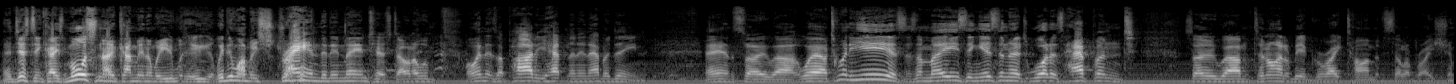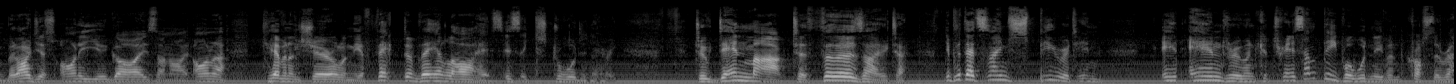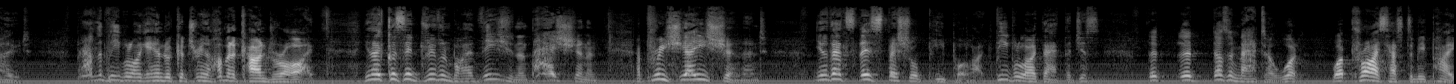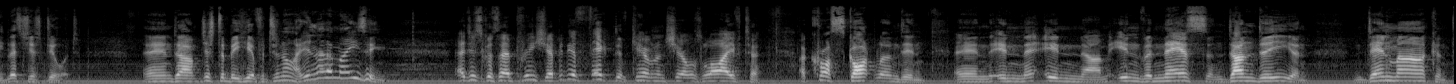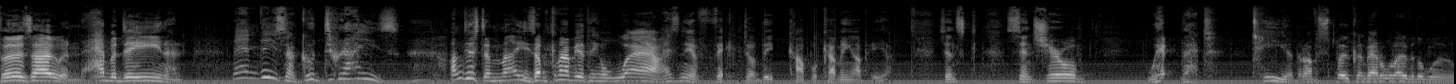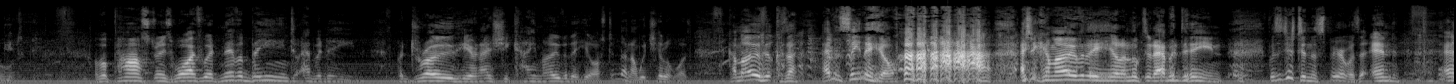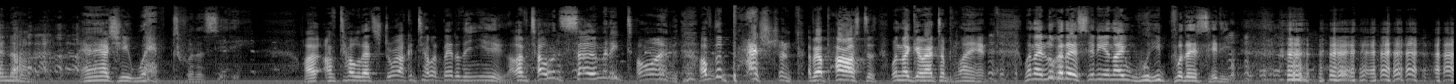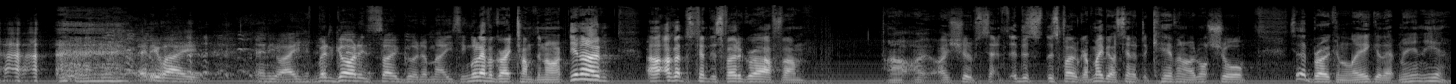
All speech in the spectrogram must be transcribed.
And just in case more snow come in and we, we, didn't want to be stranded in Manchester. And when there's a party happening in Aberdeen. And so, uh, wow, 20 years is amazing, isn't it? What has happened? So, um, tonight will be a great time of celebration. But I just honour you guys and I honour Kevin and Cheryl, and the effect of their lives is extraordinary. To Denmark, to Thurso, to. You put that same spirit in, in Andrew and Katrina. Some people wouldn't even cross the road. But other people like Andrew and Katrina, in car and drive. You know, because they're driven by a vision and passion and appreciation and you know, that's there's special people like people like that that just that, that doesn't matter what what price has to be paid. Let's just do it, and um, just to be here for tonight. Isn't that amazing? Uh, just because I appreciate but the effect of Kevin and Cheryl's life to across Scotland and and in in um, Inverness and Dundee and Denmark and Thurso and Aberdeen and man, these are good days. I'm just amazed. I'm coming up here thinking, wow, hasn't the effect of the couple coming up here since, since Cheryl wept that tear that I've spoken about all over the world of a pastor and his wife who had never been to Aberdeen but drove here, and as she came over the hill, I still don't know which hill it was. Come over because I haven't seen the hill. as she came over the hill and looked at Aberdeen, was it just in the spirit? Was it? And and uh, and how she wept for the city. I, have told that story. I can tell it better than you. I've told it so many times of the passion of our pastors when they go out to plant, when they look at their city and they weep for their city. anyway, anyway, but God is so good, amazing. We'll have a great time tonight. You know, uh, I got to send this photograph. Um, uh, I, I, should have sent this this photograph. Maybe I sent it to Kevin. I'm not sure. See that broken leg of that man here?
